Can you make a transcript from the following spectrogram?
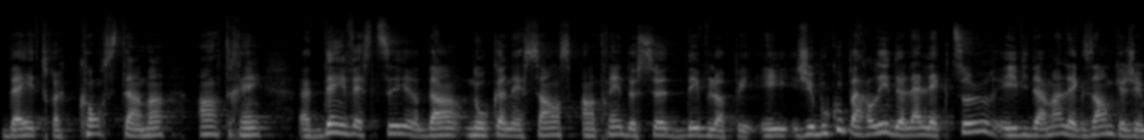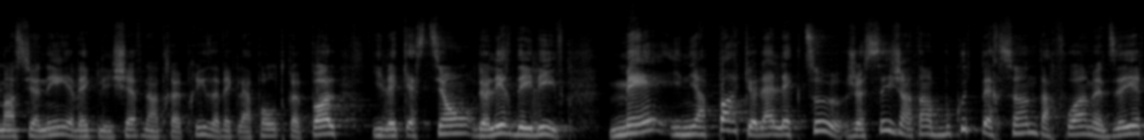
d'être constamment en train euh, d'investir dans nos connaissances, en train de se développer. Et j'ai beaucoup parlé de la lecture, et évidemment l'exemple que j'ai mentionné avec les chefs d'entreprise, avec l'apôtre Paul, il est question de lire des livres. Mais il n'y a pas que la lecture. Je sais, j'entends beaucoup de personnes parfois me dire,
